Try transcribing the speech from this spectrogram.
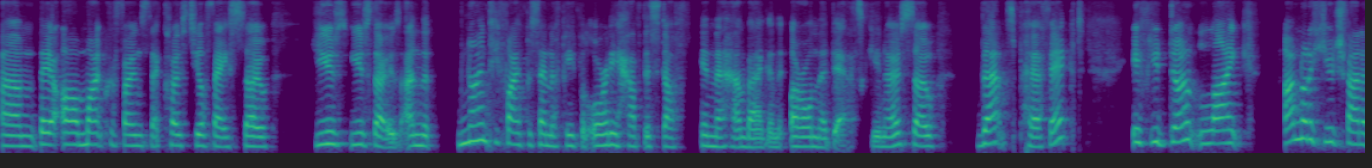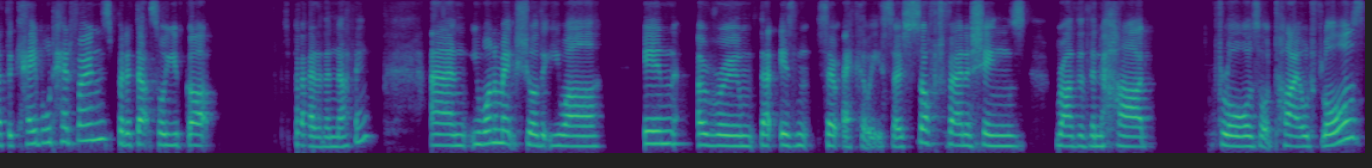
Um, they are microphones, they're close to your face. So use use those. And the 95% of people already have this stuff in their handbag and are on their desk, you know. So that's perfect. If you don't like, I'm not a huge fan of the cabled headphones, but if that's all you've got, it's better than nothing. And you want to make sure that you are in a room that isn't so echoey. So soft furnishings rather than hard floors or tiled floors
